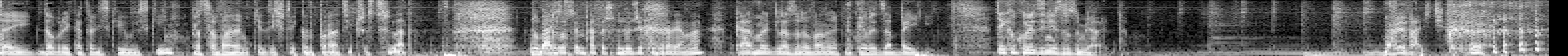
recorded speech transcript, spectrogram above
tej dobrej katolickiej whisky. Pracowałem kiedyś w tej korporacji przez 3 lata. Lubię. Bardzo sympatyczni ludzie, pozdrawiamy. Karmel glazurowany kukurydza baby. Tej kukurydzy nie zrozumiałem tam. Wywalić.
